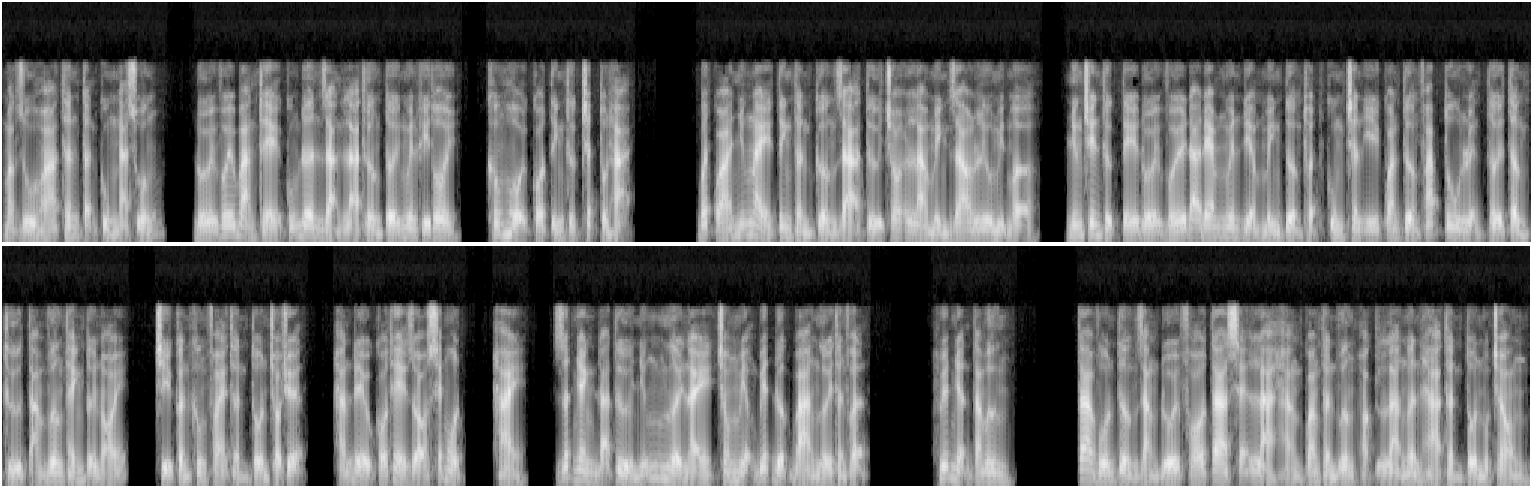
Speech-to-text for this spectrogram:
mặc dù hóa thân tận cùng ngã xuống đối với bản thể cũng đơn giản là thường tới nguyên khí thôi, không hội có tính thực chất tổn hại. Bất quá những này tinh thần cường giả từ cho là mình giao lưu mịt mờ, nhưng trên thực tế đối với đã đem nguyên điểm minh tưởng thuật cùng chân ý quan tượng pháp tu luyện tới tầng thứ tám vương thành tới nói, chỉ cần không phải thần tôn cho chuyện, hắn đều có thể dò xét một, hai, rất nhanh đã từ những người này trong miệng biết được ba người thân phận. Huyết nhận tam ưng. Ta vốn tưởng rằng đối phó ta sẽ là hàng quang thần vương hoặc là ngân hà thần tôn một trong,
